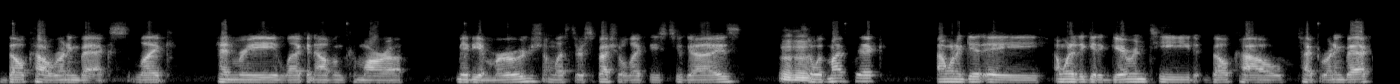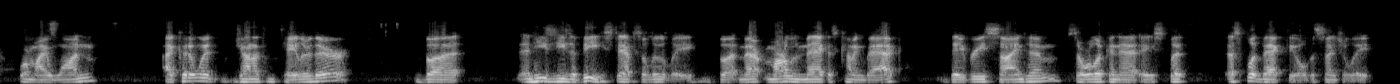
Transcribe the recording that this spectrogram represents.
bell cow running backs like Henry, like an Alvin Kamara, maybe emerge unless they're special like these two guys. hmm So with my pick, I want to get a I wanted to get a guaranteed bell cow type running back for my one. I could have went Jonathan Taylor there, but and he's he's a beast, absolutely. But Mar- Marlon Mack is coming back. They re-signed him, so we're looking at a split a split backfield essentially.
